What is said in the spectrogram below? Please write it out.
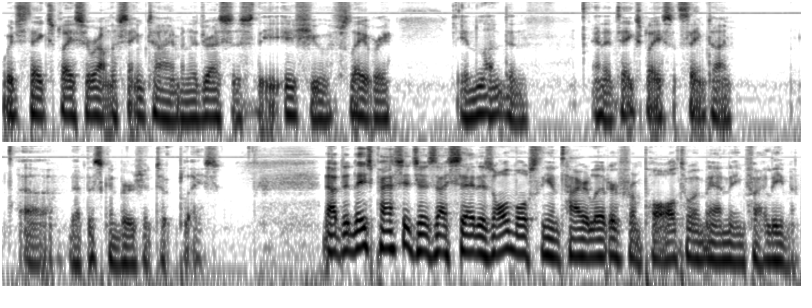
which takes place around the same time and addresses the issue of slavery in London. And it takes place at the same time uh, that this conversion took place. Now, today's passage, as I said, is almost the entire letter from Paul to a man named Philemon.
